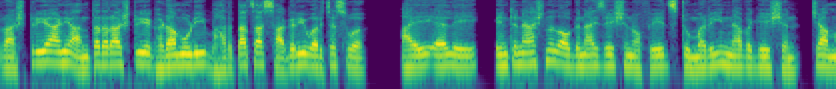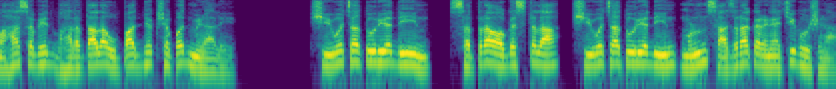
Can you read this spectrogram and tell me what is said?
राष्ट्रीय आणि आंतरराष्ट्रीय घडामोडी भारताचा सागरी वर्चस्व I L A international organization of aids to marine navigation च्या महासभेत भारताला उपाध्यक्षपद मिळाले. शिवचातुर्य दिन सतरा ऑगस्टला शिवचातुर्य दिन म्हणून साजरा करण्याची घोषणा.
